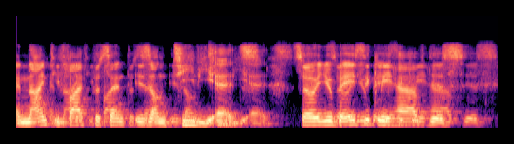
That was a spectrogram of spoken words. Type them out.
and 95% is on TV ads. So you basically have this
